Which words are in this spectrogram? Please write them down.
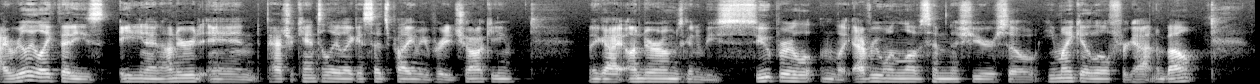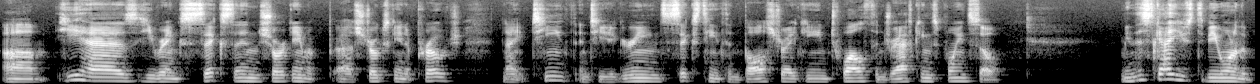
I really like that he's 8,900, and Patrick Cantlay, like I said, is probably going to be pretty chalky. The guy under him is going to be super, like, everyone loves him this year, so he might get a little forgotten about. Um, he has he ranks sixth in short game uh, strokes gained approach, 19th in tee to green, 16th in ball striking, 12th in DraftKings points. So, I mean, this guy used to be one of the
